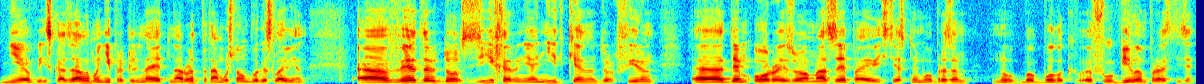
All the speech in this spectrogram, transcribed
не, и сказал ему, не проклинает народ, потому что он благословен. Ветер дох зихар нит кен дурфирен э, дем ора естественным образом, ну, Болок, фу, Билом, простите,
